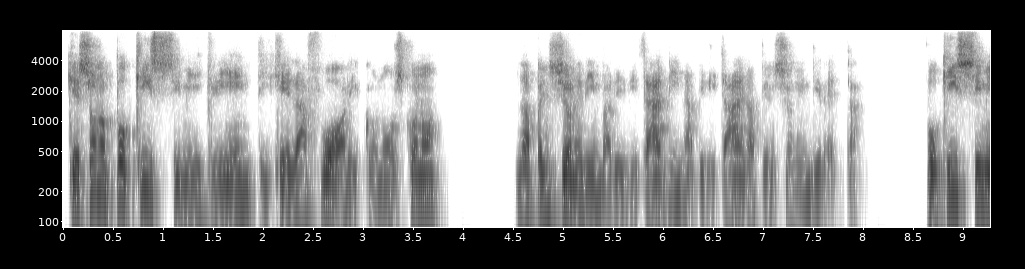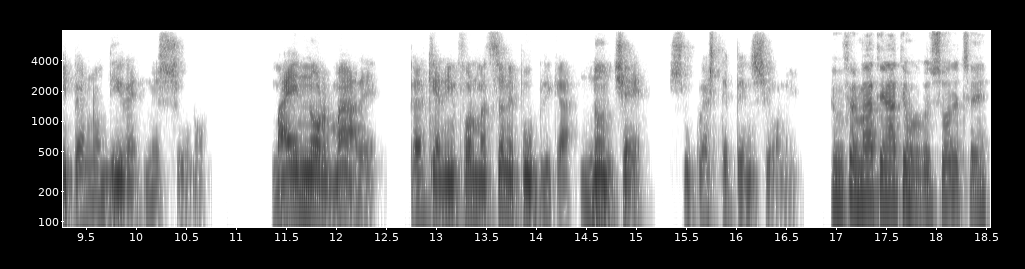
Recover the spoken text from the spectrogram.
che sono pochissimi i clienti che là fuori conoscono la pensione di invalidità, di inabilità e la pensione indiretta. Pochissimi per non dire nessuno. Ma è normale perché l'informazione pubblica non c'è su queste pensioni. Confermati un attimo, professore, c'è,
